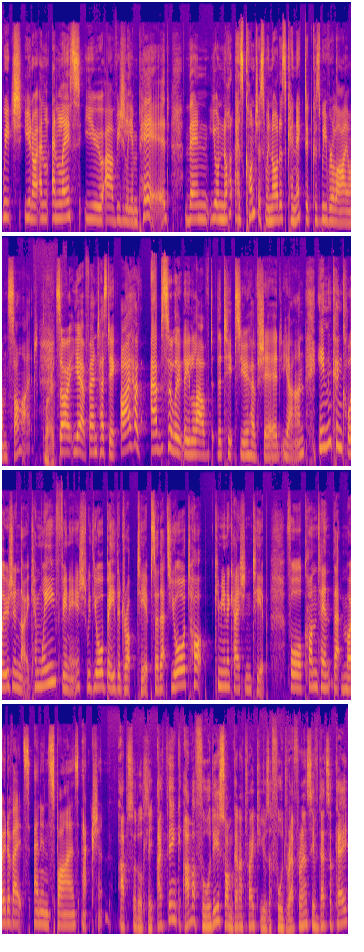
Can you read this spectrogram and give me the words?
which, you know, and, unless you are visually impaired, then you're not as conscious. We're not as connected because we rely on sight. Right. So, yeah, fantastic. I have absolutely loved the tips you have shared, Jan. In conclusion, though, can we finish with your Be the Drop tip? So that's your top communication tip for content that motivates and inspires action. Absolutely. I think I'm a foodie, so I'm going to try to use a food reference if that's okay.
